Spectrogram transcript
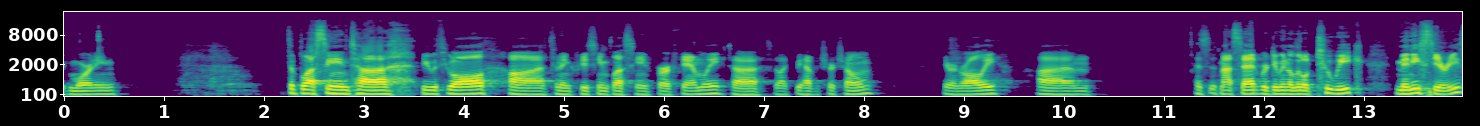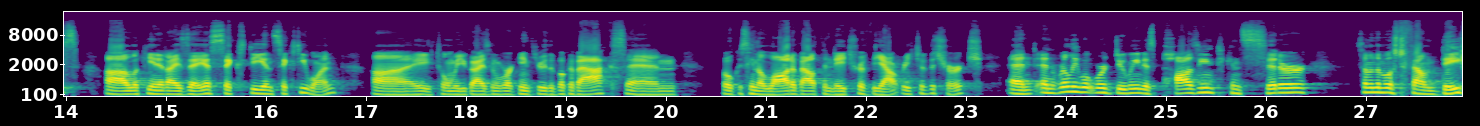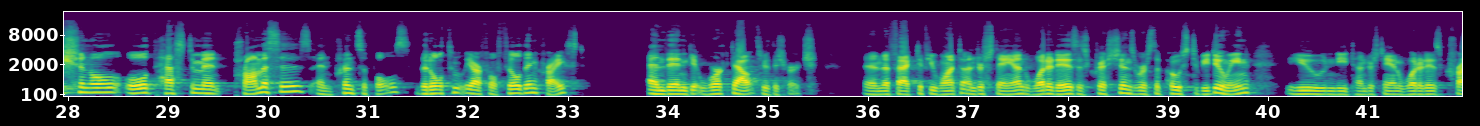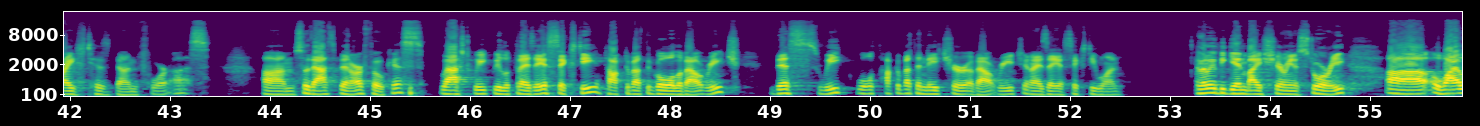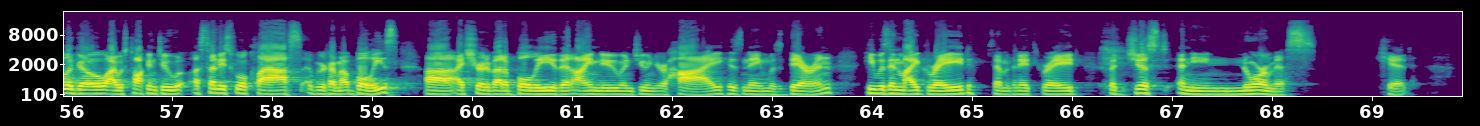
Good morning. It's a blessing to be with you all. Uh, it's an increasing blessing for our family to feel like we have a church home here in Raleigh. Um, as Matt said, we're doing a little two week mini series uh, looking at Isaiah 60 and 61. Uh, he told me you guys have been working through the book of Acts and focusing a lot about the nature of the outreach of the church. And, and really, what we're doing is pausing to consider some of the most foundational Old Testament promises and principles that ultimately are fulfilled in Christ and then get worked out through the church. And in effect, if you want to understand what it is as Christians we're supposed to be doing, you need to understand what it is Christ has done for us. Um, so that's been our focus. Last week we looked at Isaiah 60, talked about the goal of outreach. This week we'll talk about the nature of outreach in Isaiah 61. And let me begin by sharing a story. Uh, a while ago, I was talking to a Sunday school class, and we were talking about bullies. Uh, I shared about a bully that I knew in junior high. His name was Darren. He was in my grade, seventh and eighth grade, but just an enormous kid.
